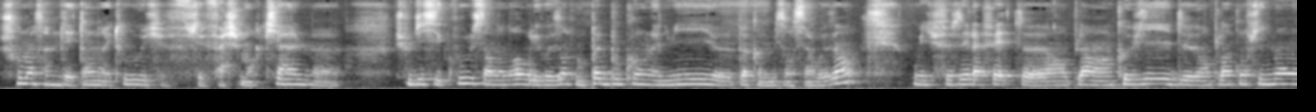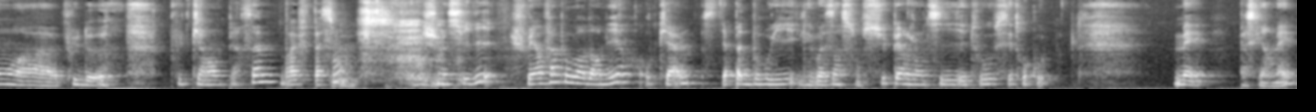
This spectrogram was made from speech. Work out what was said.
je commence à me détendre et tout, et c'est vachement calme. Je me dis c'est cool, c'est un endroit où les voisins font pas de boucan la nuit, euh, pas comme mes anciens voisins, où ils faisaient la fête euh, en plein Covid, en plein confinement, à plus de, plus de 40 personnes. Bref, passons. Je me suis dit, je vais enfin pouvoir dormir au calme, il n'y a pas de bruit, les voisins sont super gentils et tout, c'est trop cool. Mais, parce qu'il y a un mais,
